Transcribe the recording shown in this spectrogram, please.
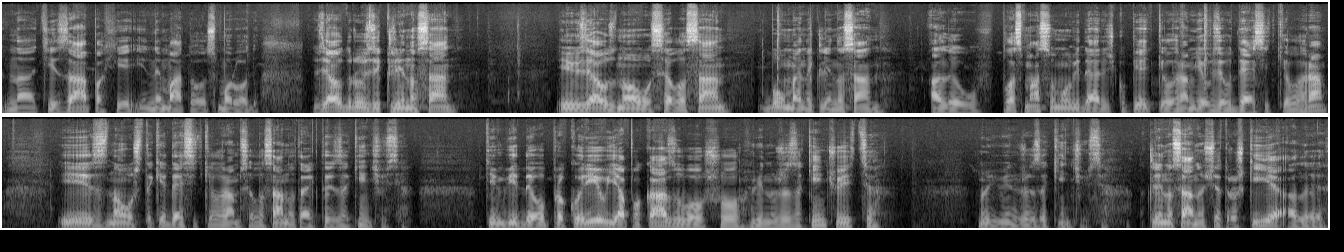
на ті запахи і нема того смороду. Взяв, друзі, кліносан і взяв знову селосан. Був у мене кліносан, але в пластмасовому відеречку 5 кг, я взяв 10 кг. І знову ж таки 10 кг селосану, так як той закінчився. Втім, відео про корів я показував, що він вже закінчується. Ну і він вже закінчився. Кліносану ще трошки є, але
